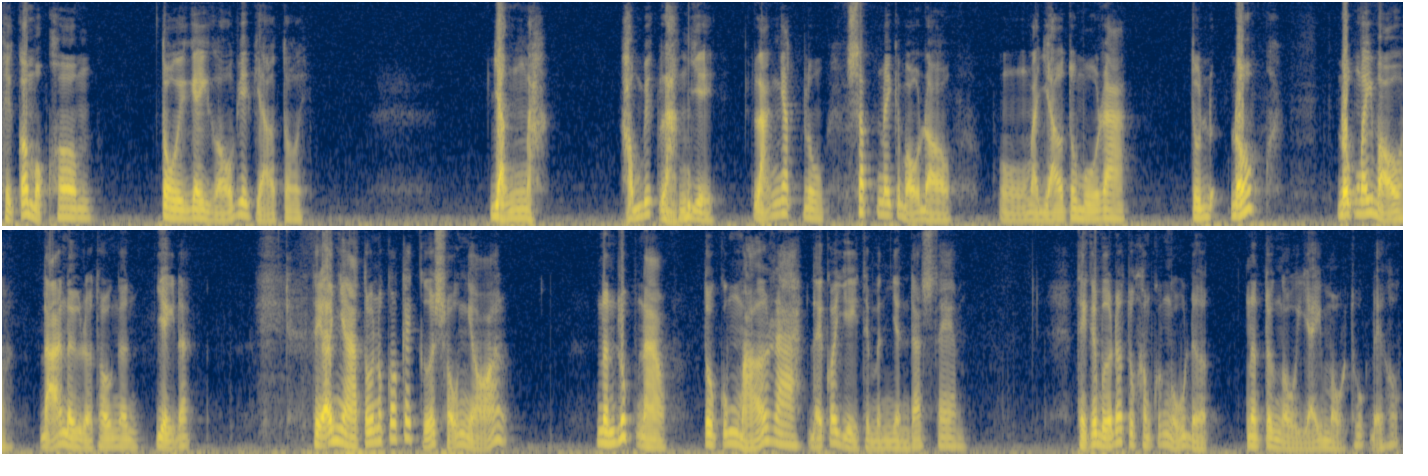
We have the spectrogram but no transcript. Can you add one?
thì có một hôm tôi gây gỗ với vợ tôi. Giận mà, không biết làm gì, lãng nhách luôn, xách mấy cái bộ đồ ừ, mà vợ tôi mua ra, tôi đốt, đốt mấy bộ, đã nư rồi thôi ngưng, gì đó. Thì ở nhà tôi nó có cái cửa sổ nhỏ, nên lúc nào tôi cũng mở ra để có gì thì mình nhìn ra xem. Thì cái bữa đó tôi không có ngủ được, nên tôi ngồi dậy mồi thuốc để hút.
